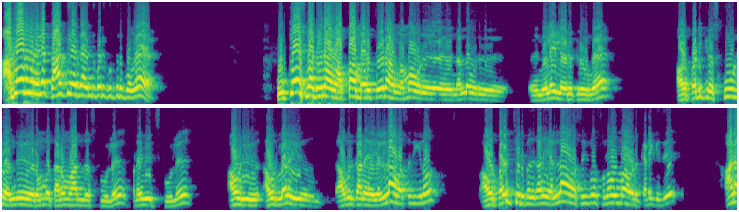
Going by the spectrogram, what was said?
அதே முறையில கார்த்திகாக்கு ஐந்து கோடி கொடுத்துட்டு போங்க. முகேஷ் பாத்தீங்கன்னா அவங்க அப்பா மருத்துவர் அவங்க அம்மா ஒரு நல்ல ஒரு நிலையில இருக்கிறவங்க. அவர் படிக்கிற ஸ்கூல் வந்து ரொம்ப தரம் வாய்ந்த ஸ்கூலு பிரைவேட் ஸ்கூலு அவர் அவர் மேல அவருக்கான எல்லா வசதிகளும் அவர் பயிற்சி எடுப்பதற்கான எல்லா வசதிகளும் சுலபமா அவர் கிடைக்குது. ஆனா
